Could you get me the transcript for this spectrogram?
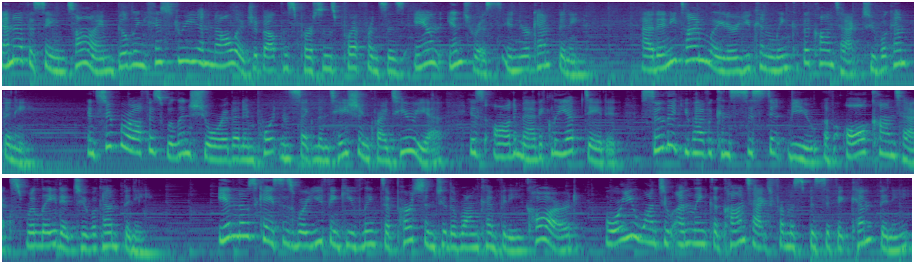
and at the same time building history and knowledge about this person's preferences and interests in your company. At any time later, you can link the contact to a company. And SuperOffice will ensure that important segmentation criteria is automatically updated so that you have a consistent view of all contacts related to a company. In those cases where you think you've linked a person to the wrong company card, or you want to unlink a contact from a specific company,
